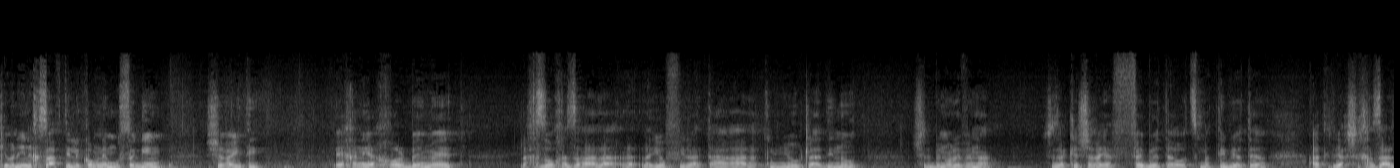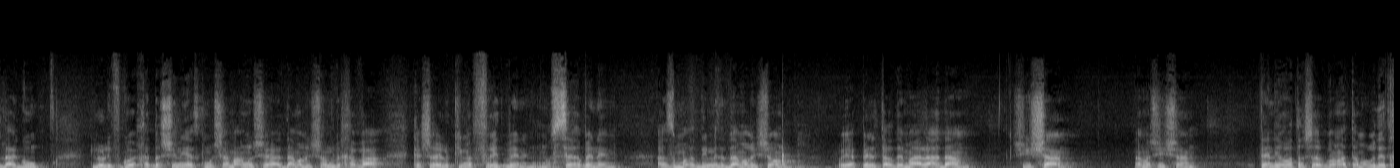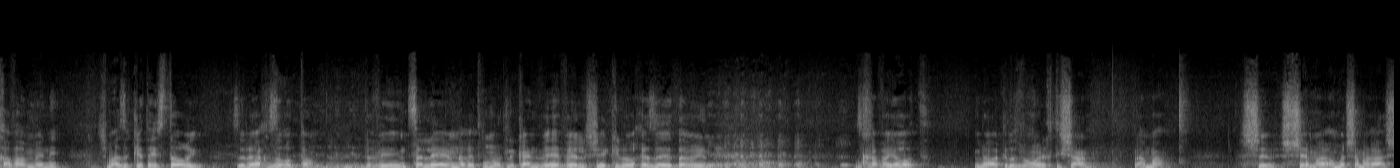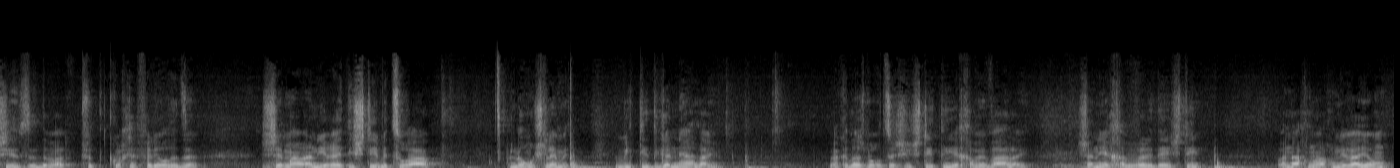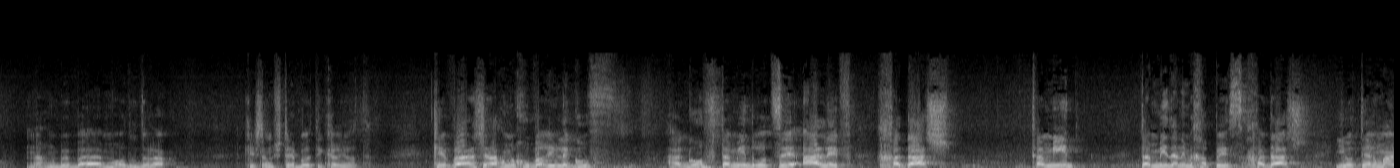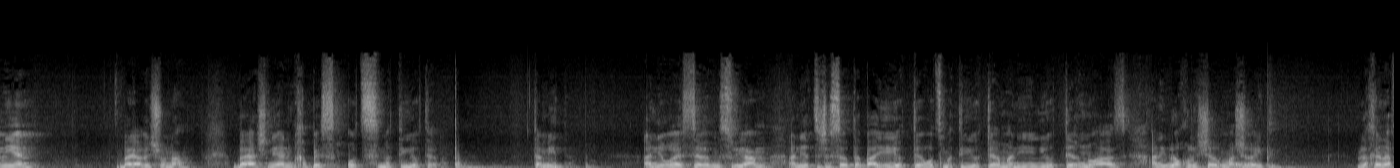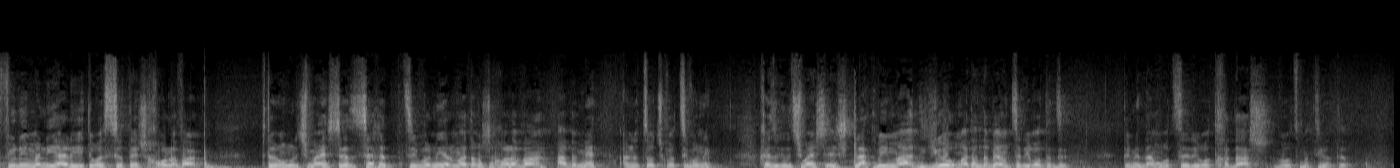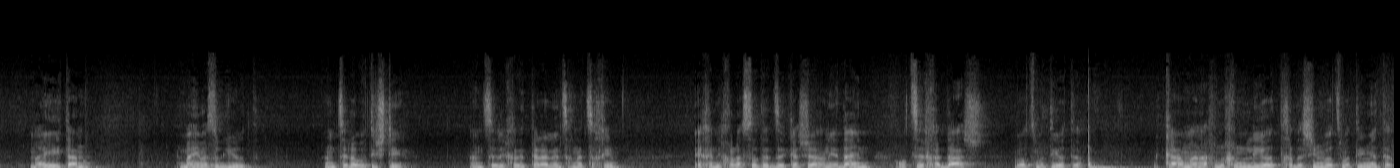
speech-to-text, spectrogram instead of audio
כי אני נחשפתי לכל מיני מושגים שראיתי, איך אני יכול באמת לחזור חזרה ל- ל- ליופי, לטהרה, לפנימיות, לעדינות של בינו לבינה, שזה הקשר היפה ביותר, העוצמתי ביותר, עד כדי איך שחז"ל דאגו לא לפגוע אחד בשני. אז כמו שאמרנו שהאדם הראשון וחווה, כאשר אלוקים מפריד ביניהם, נוסר ביניהם, אז הוא מרדים את אדם הראשון, ויפל תרדמה על האדם, שישן. למה שישן? תן לראות עכשיו, בוא'נה, אתה מוריד את חווה ממני. שמע, זה קטע היסטורי, זה לא יחזור עוד פעם. תבין, צלם, נראה תמונות לקין והבל, שיהיה כאילו אחרי זה, תבין. זה חוויות. לא, הקדוש ברוך הוא הולך תישן. למה? שמא, אומר שם רש"י, זה דבר פשוט כל כך יפה לראות את זה. שמא אני אראה את אשתי בצורה לא מושלמת, והיא תתגנה עליי. והקדוש ברוך הוא רוצה שאשתי תהיה חביבה עליי, שאני אהיה חביב על ידי אשתי. ואנחנו, אנחנו נראה היום, אנחנו בבעיה מאוד גדולה, כי יש לנו שתי בעיות עיקריות. כיוון שאנחנו מחוברים לגוף, הגוף תמיד רוצה, א', חדש, תמיד, תמיד אני מחפש חדש, יותר מעניין, בעיה ראשונה. בעיה שנייה, אני מחפש עוצמתי יותר. תמיד. אני רואה סרט מסוים, אני רוצה שהסרט הבא יהיה יותר עוצמתי, יותר מעניין, יותר נועז. אני לא יכול להישאר במה שראיתי. ולכן אפילו אם אני הייתי רואה סרטי שחור לבן, פתאום אומרים לי, תשמע, יש איזה סרט צבעוני, על מה אתה רואה שחור לבן? אה, באמת? אני רוצה עוד שכבר צבעוני. אחרי זה יגידו, תשמע, יש, יש תלת מימד, יואו, מה אתה מדבר? אני רוצה לראות את זה. תמיד אדם רוצה לראות חדש ועוצמתי יותר. מה יהיה איתנו? מה עם הזוגיות? אני רוצה לאהוב את אשתי. אני רוצה לחיות איתה לנצח נצחים. איך אני יכול לעשות את זה כאשר אני עדיין רוצה חדש ועוצמתי יותר? וכמה אנחנו יכולים להיות חדשים ועוצמתיים יותר?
